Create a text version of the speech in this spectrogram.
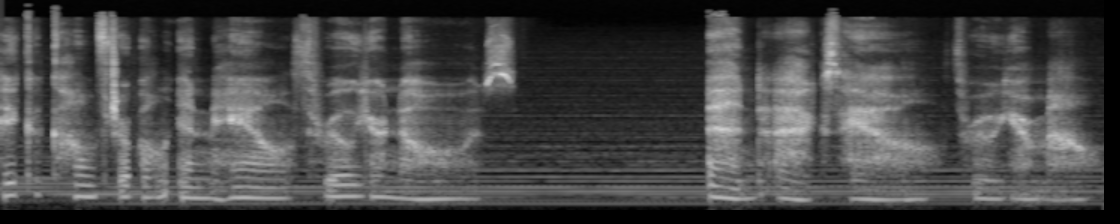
Take a comfortable inhale through your nose and exhale through your mouth.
